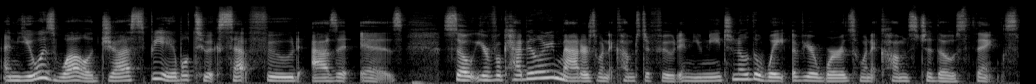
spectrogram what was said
and you as well just be able to accept food as it is. So, your vocabulary matters when it comes to food, and you need to know the weight of your words when it comes to those things.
